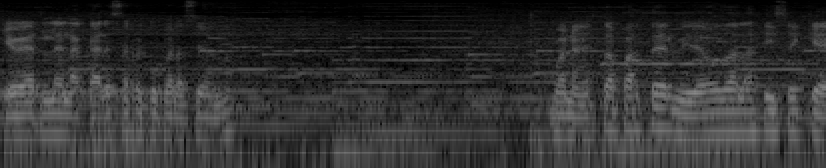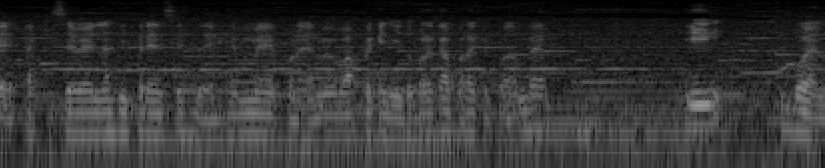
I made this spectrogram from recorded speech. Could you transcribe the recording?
que verle la cara a esa recuperación, ¿no? Bueno, en esta parte del video Dallas dice que aquí se ven las diferencias, déjenme ponerme más pequeñito por acá para que puedan ver. Y bueno,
